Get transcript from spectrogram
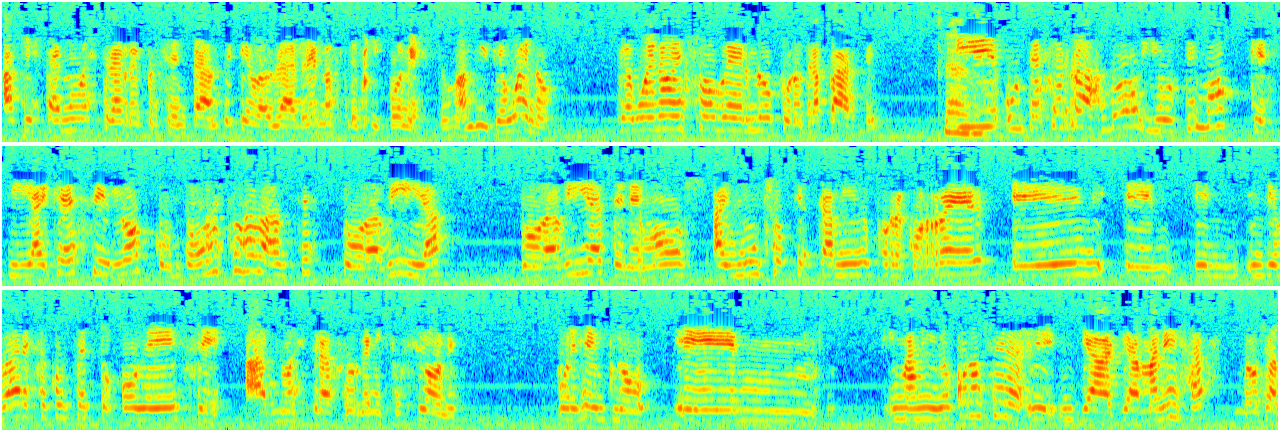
aquí está nuestra representante que va a hablar de nuestro equipo en esto. Así que bueno, qué bueno eso verlo por otra parte. Y un tercer rasgo y último, que sí hay que decirlo, con todos estos avances todavía todavía tenemos, hay mucho camino por recorrer en, llevar ese concepto ODS a nuestras organizaciones. Por ejemplo, imagino conocer, eh, ya, ya manejas, o sea,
